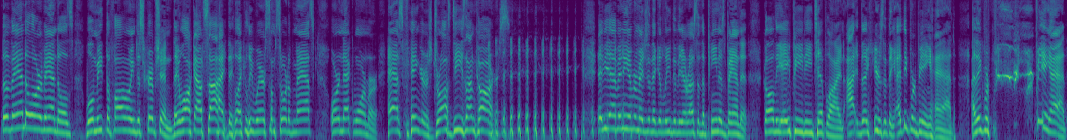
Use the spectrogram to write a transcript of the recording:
The vandal or vandals will meet the following description. They walk outside. They likely wear some sort of mask or neck warmer, has fingers, draws D's on cars. if you have any information that could lead to the arrest of the penis bandit, call the APD tip line. I, the, here's the thing. I think we're being had. I think we're, we're being had.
